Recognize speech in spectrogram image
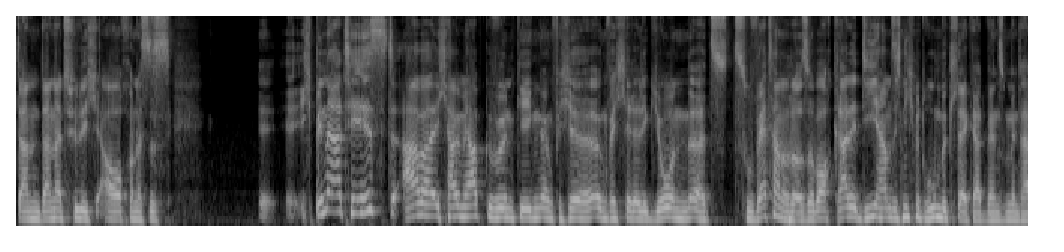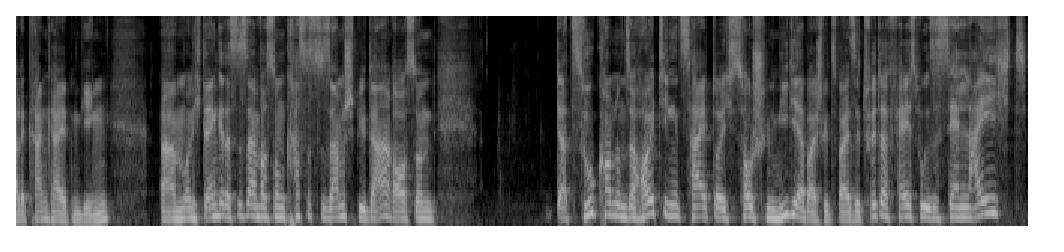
dann, dann natürlich auch, und das ist ich bin Atheist, aber ich habe mir abgewöhnt, gegen irgendwelche, irgendwelche Religionen äh, zu, zu wettern oder so. Aber auch gerade die haben sich nicht mit Ruhm bekleckert, wenn es um mentale Krankheiten ging. Ähm, und ich denke, das ist einfach so ein krasses Zusammenspiel daraus. Und dazu kommt unsere heutigen Zeit durch Social Media beispielsweise, Twitter, Facebook, ist es sehr leicht,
